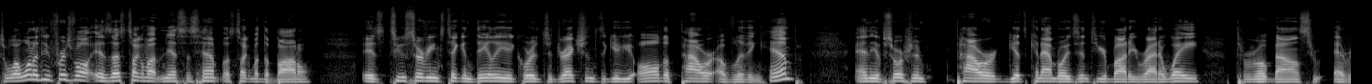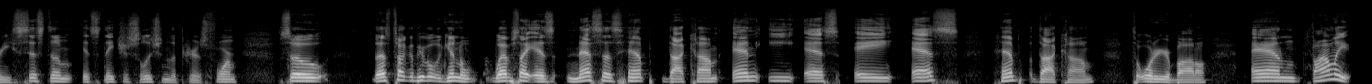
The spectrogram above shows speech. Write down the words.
so what I want to do first of all is let's talk about Nesas hemp. Let's talk about the bottle. It's two servings taken daily according to directions to give you all the power of living hemp, and the absorption power gets cannabinoids into your body right away to promote balance through every system. It's nature's solution in the purest form. So let's talk to people. Again, the website is nesashemp.com, N E S A S hemp.com to order your bottle. And finally,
